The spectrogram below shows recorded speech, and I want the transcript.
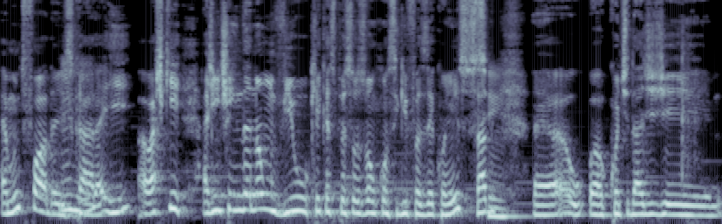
É muito foda isso, cara. E eu acho que a gente ainda não viu o que, que as pessoas vão conseguir fazer com isso, sabe? É, a quantidade de,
